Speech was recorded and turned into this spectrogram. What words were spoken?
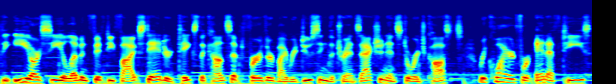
The ERC 1155 standard takes the concept further by reducing the transaction and storage costs required for NFTs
